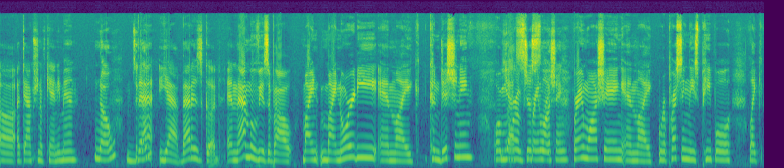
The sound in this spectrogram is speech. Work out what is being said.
uh, adaptation of Candyman? No, that yeah, that is good. And that movie is about min- minority and like conditioning or more Yes, of just like, brainwashing. brainwashing and like repressing these people like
